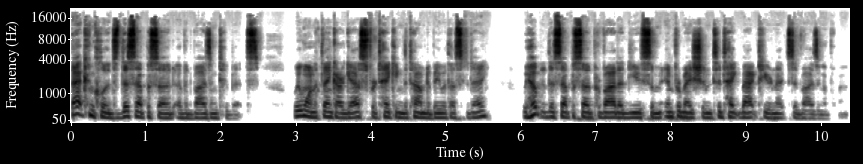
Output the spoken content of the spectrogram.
That concludes this episode of Advising Two Bits. We want to thank our guests for taking the time to be with us today. We hope that this episode provided you some information to take back to your next advising appointment.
